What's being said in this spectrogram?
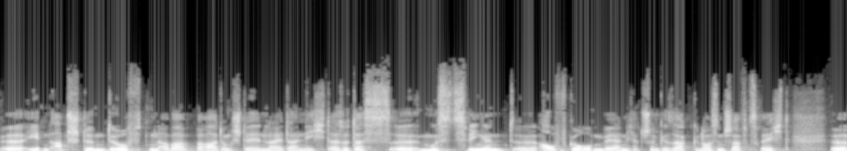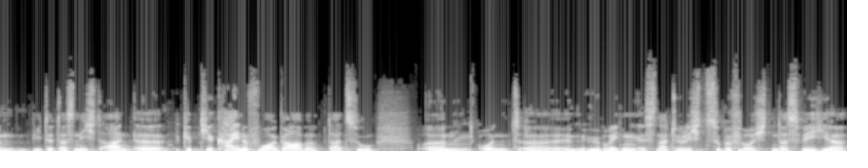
äh, eben abstimmen dürften, aber Beratung Beratungsstellen leider nicht. Also das äh, muss zwingend äh, aufgehoben werden. Ich hatte schon gesagt, Genossenschaftsrecht ähm, bietet das nicht an, äh, gibt hier keine Vorgabe dazu. Ähm, und im Übrigen ist natürlich zu befürchten, dass wir hier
